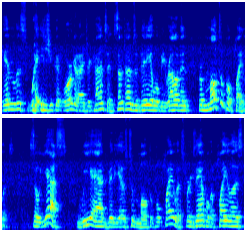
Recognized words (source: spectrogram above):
endless ways you can organize your content. Sometimes a video will be relevant for multiple playlists. So yes we add videos to multiple playlists. For example the playlist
